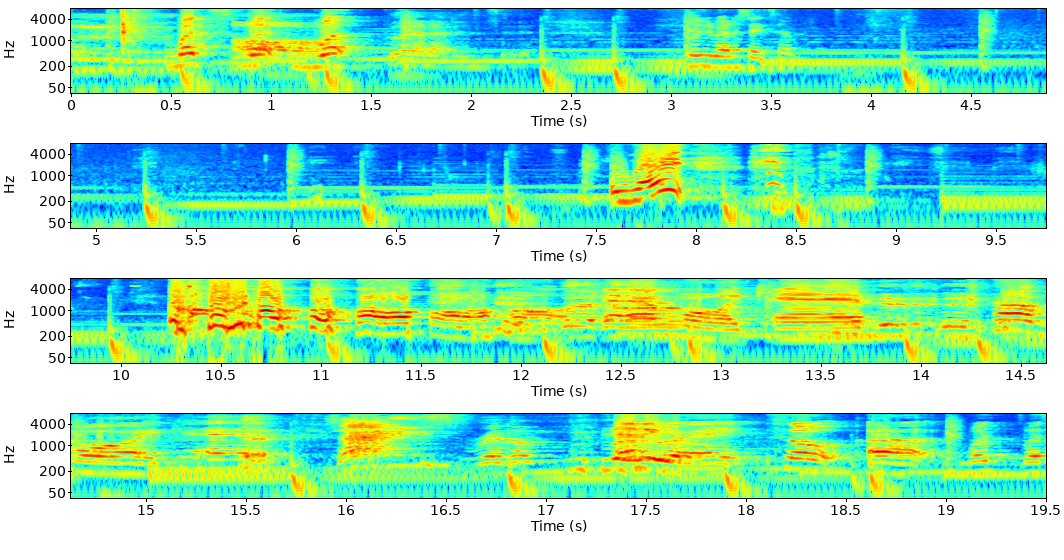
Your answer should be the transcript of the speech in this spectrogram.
Mm, what's what oh, what Glad I didn't say that. what you about to say, Tim? What? Oh, come on, Cab. Come on, Cab. Chinese rhythm. Anyway, so uh, what what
